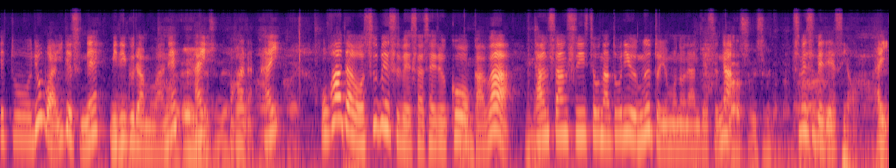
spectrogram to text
えっと量はいいですね。ミリグラムはね、はい。お肌。ははい。お肌をすべすべさせる効果は、炭酸水素ナトリウムというものなんですが、すべすべなんだな。すべすべですよ。はい。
